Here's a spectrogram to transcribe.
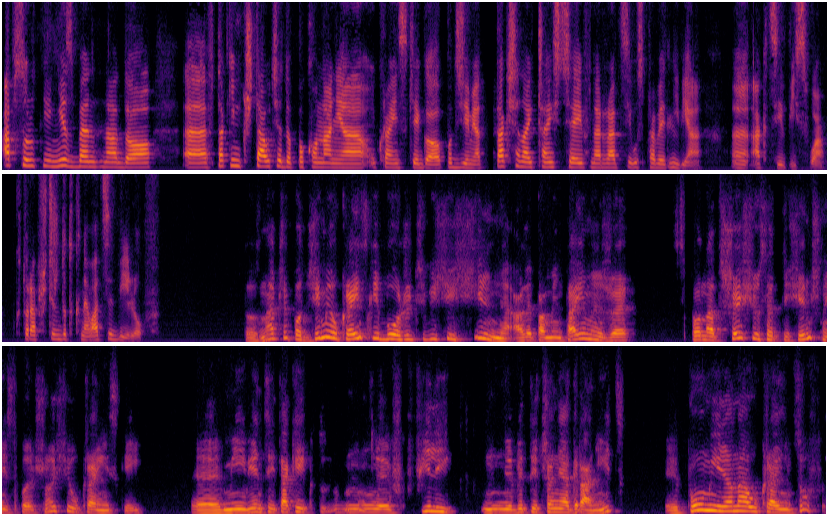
absolutnie niezbędna do, w takim kształcie do pokonania ukraińskiego podziemia. Tak się najczęściej w narracji usprawiedliwia akcję Wisła, która przecież dotknęła cywilów. To znaczy podziemie ukraińskie było rzeczywiście silne, ale pamiętajmy, że z ponad 600 tysięcznej społeczności ukraińskiej, e, mniej więcej takiej w chwili wytyczenia granic, e, pół miliona Ukraińców e,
